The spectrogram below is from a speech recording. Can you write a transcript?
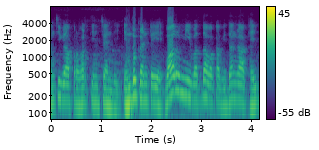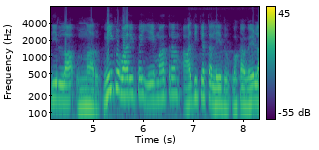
మంచిగా ప్రవర్తించండి. ఎందుకంటే వారు మీ వద్ద ఒక విధంగా ఖైదీల్లా ఉన్నారు. మీకు వారిపై ఏమాత్రం ఆధిక్యత లేదు. ఒకవేళ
